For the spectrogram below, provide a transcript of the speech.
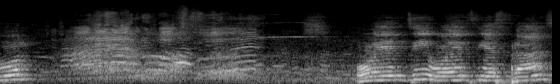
School. ONG, ONCS branch.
